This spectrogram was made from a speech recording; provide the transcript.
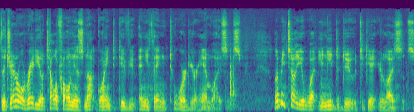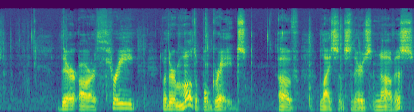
the general radio telephone is not going to give you anything toward your ham license. Let me tell you what you need to do to get your license. There are three, well, there are multiple grades of license. There's novice,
